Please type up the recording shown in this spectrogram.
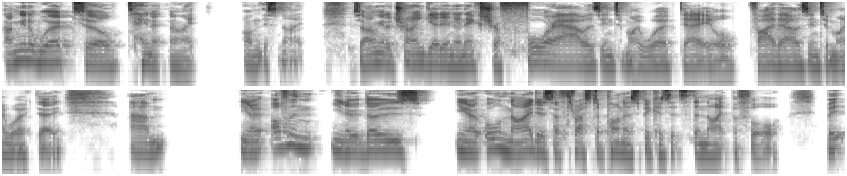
I'm gonna work till 10 at night on this night. So I'm to try and get in an extra four hours into my workday or five hours into my workday. Um, you know, often, you know, those, you know, all nighters are thrust upon us because it's the night before. But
